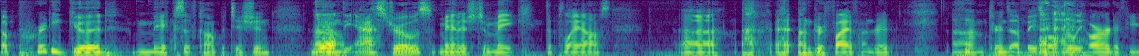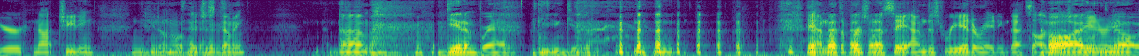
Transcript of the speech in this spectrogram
a pretty good mix of competition. Yeah. Um, the Astros managed to make the playoffs uh, at under 500. Um, turns out baseball's really hard if you're not cheating, if you don't know what pitch is coming. Um, Get him, Brad. Get him. hey, I'm not the first one to say it. I'm just reiterating. That's all. I'm oh, just I reiterating. no,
